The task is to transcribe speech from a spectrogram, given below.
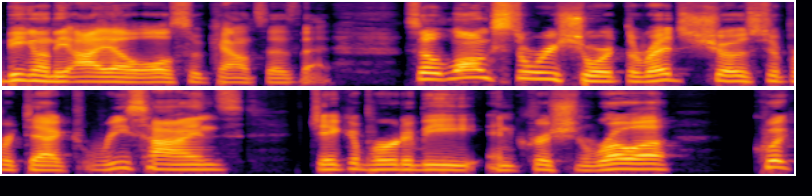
being on the IL also counts as that. So, long story short, the Reds chose to protect Rece Hinds, Jacob Hurtubise, and Christian Roa. Quick,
